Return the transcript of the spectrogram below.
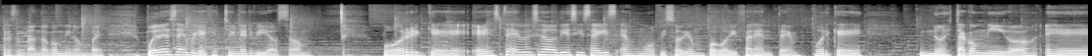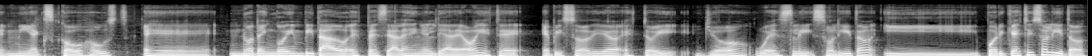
presentando con mi nombre. Puede ser porque es que estoy nervioso. Porque este episodio 16 es un episodio un poco diferente. Porque no está conmigo eh, mi ex co-host. Eh, no tengo invitados especiales en el día de hoy. Este episodio estoy yo, Wesley, solito. ¿Y por qué estoy solito?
